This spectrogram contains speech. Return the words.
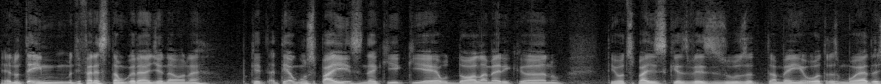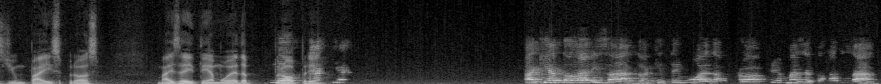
não tem uma diferença tão grande não, né? Porque tem alguns países, né, que, que é o dólar americano, tem outros países que às vezes usa também outras moedas de um país próximo, mas aí tem a moeda própria. Não, aqui, é, aqui é dolarizado, aqui tem moeda própria, mas é dolarizado.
